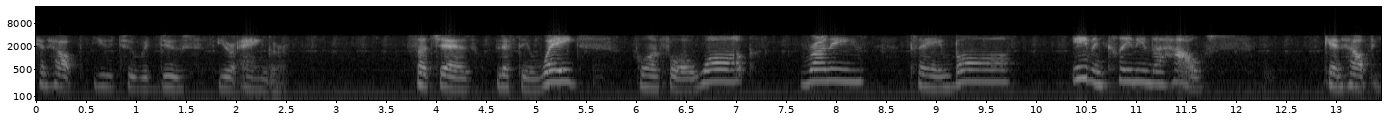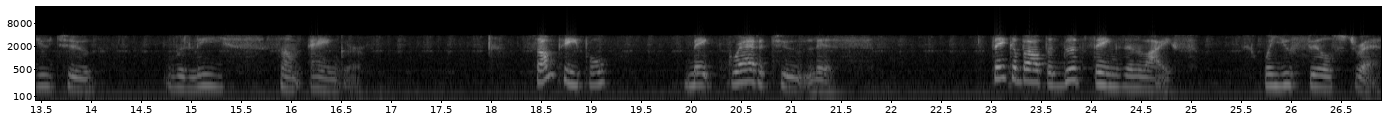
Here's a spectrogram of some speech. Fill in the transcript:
can help you to reduce your anger, such as lifting weights, going for a walk, running, playing ball, even cleaning the house can help you to release some anger. Some people make gratitude lists. Think about the good things in life when you feel stress.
